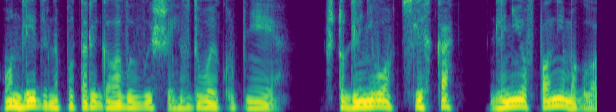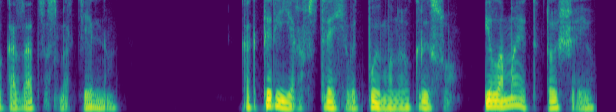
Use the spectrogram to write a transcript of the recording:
Он Лиды на полторы головы выше и вдвое крупнее, что для него слегка, для нее вполне могло оказаться смертельным. Как терьер встряхивает пойманную крысу и ломает той шею.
